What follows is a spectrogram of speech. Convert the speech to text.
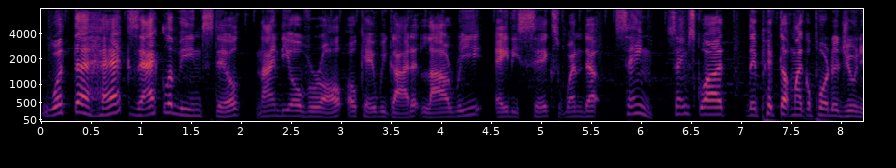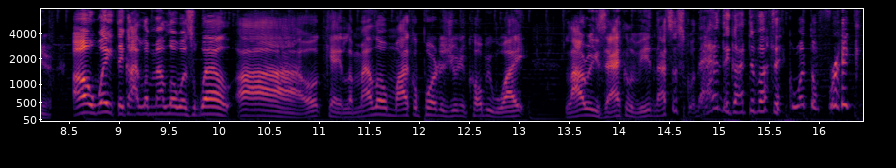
What the heck? Zach LaVine still 90 overall. Okay, we got it. Lowry 86. Wendell same same squad. They picked up Michael Porter Jr. Oh wait, they got Lamelo as well. Ah, okay. Lamelo, Michael Porter Jr., Coby White, Lowry, Zach LaVine. That's a squad. And they got Devontae. What the frick?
